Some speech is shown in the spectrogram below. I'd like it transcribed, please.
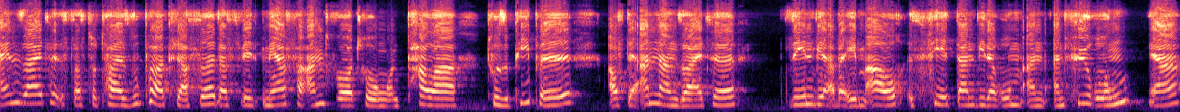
einen Seite ist das total super klasse, dass wir mehr Verantwortung und Power to the people. Auf der anderen Seite sehen wir aber eben auch, es fehlt dann wiederum an, an Führung, ja,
